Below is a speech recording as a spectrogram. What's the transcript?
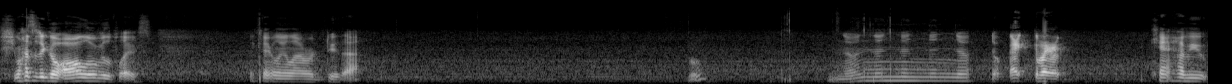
She wants to go all over the place. I can't really allow her to do that. No, no, no, no, no. No, hey, come here. I can't have you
